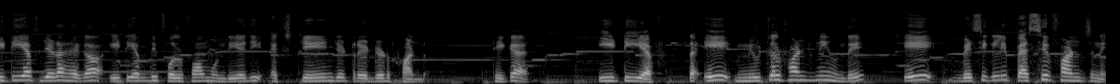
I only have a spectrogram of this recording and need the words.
ETF ਜਿਹੜਾ ਹੈਗਾ ETF ਦੀ ਫੁੱਲ ਫਾਰਮ ਹੁੰਦੀ ਹੈ ਜੀ ਐਕਸਚੇਂਜ ਟ੍ਰੇਡਡ ਫੰਡ ਠੀਕ ਹੈ? ETF ਤਾਂ ਇਹ ਮਿਊਚੁਅਲ ਫੰਡ ਨਹੀਂ ਹੁੰਦੇ, ਇਹ ਬੇਸਿਕਲੀ ਪੈਸਿਵ ਫੰਡਸ ਨੇ।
